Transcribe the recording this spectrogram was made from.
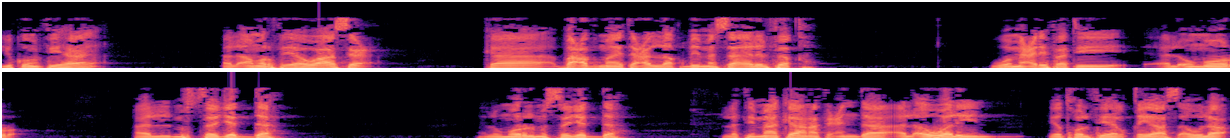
يكون فيها الأمر فيها واسع كبعض ما يتعلق بمسائل الفقه ومعرفة الأمور المستجدة الأمور المستجدة التي ما كانت عند الأولين يدخل فيها القياس أو لا.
